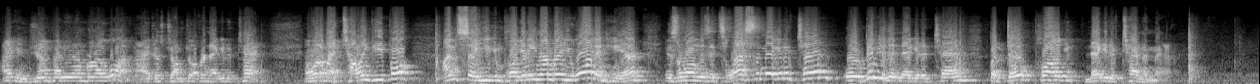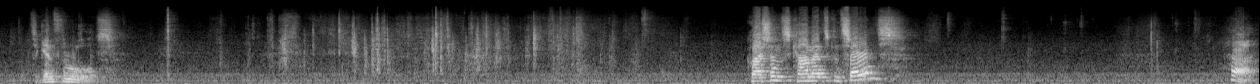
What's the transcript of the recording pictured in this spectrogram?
I can jump any number I want, I just jumped over negative 10. And what am I telling people? I'm saying you can plug any number you want in here, as long as it's less than negative 10 or bigger than negative 10, but don't plug negative 10 in there. It's against the rules. Questions, comments, concerns? Huh.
